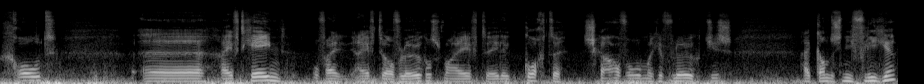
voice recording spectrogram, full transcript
groot. hij heeft geen, of hij, hij, heeft wel vleugels, maar hij heeft hele korte, schaalvormige vleugeltjes. Hij kan dus niet vliegen.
